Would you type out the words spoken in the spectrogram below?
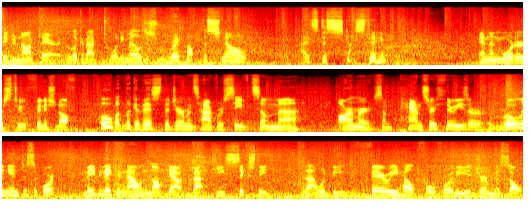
They do not care. Look at that 20 mil just rip up the snow. That's disgusting. And then mortars to finish it off. Oh, but look at this. The Germans have received some uh, armor. Some Panzer IIIs are rolling in to support. Maybe they can now knock out that T-60. That would be very helpful for the German assault.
